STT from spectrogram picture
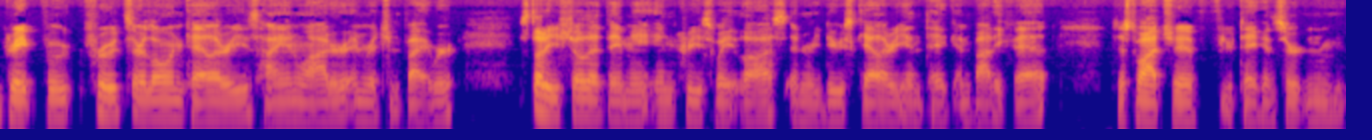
Grapefruit fruits are low in calories, high in water, and rich in fiber. Studies show that they may increase weight loss and reduce calorie intake and body fat. Just watch if you're taking certain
